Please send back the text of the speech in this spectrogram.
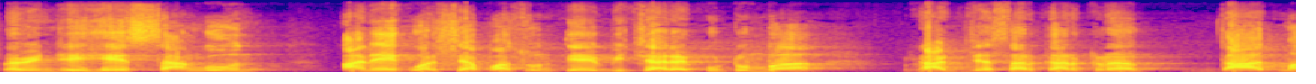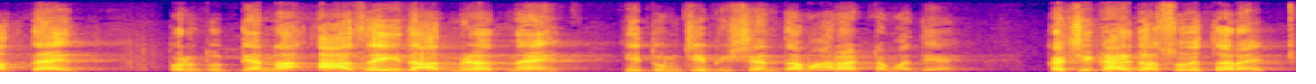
प्रवीणजी हे सांगून अनेक वर्षापासून ते बिचारे कुटुंब राज्य सरकारकडं दाद मागतायत. परंतु त्यांना आजही दाद मिळत नाही ही तुमची भीषणता महाराष्ट्रामध्ये आहे. कशी कायदा सुव्यवस्था आहेत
